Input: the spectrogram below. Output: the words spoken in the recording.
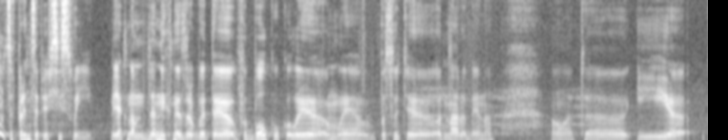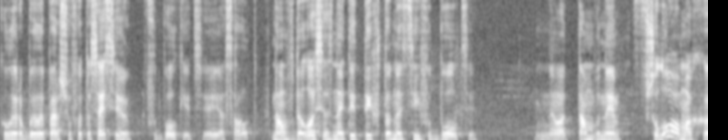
ну це в принципі всі свої. Як нам для них не зробити футболку, коли ми по суті одна родина. От, е, і коли робили першу фотосесію футболки цієї Асалт, нам вдалося знайти тих, хто на цій футболці. От, там вони в шоломах, е,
